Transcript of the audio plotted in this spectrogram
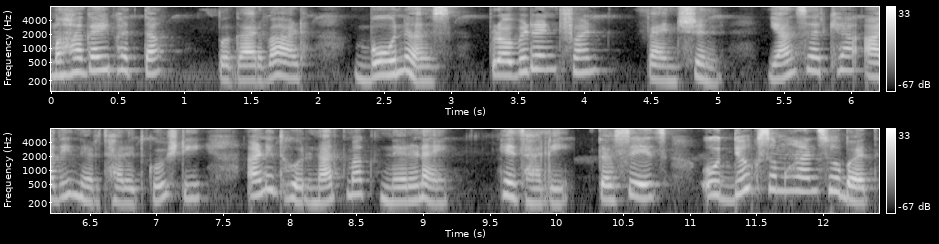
महागाई भत्ता पगारवाढ बोनस प्रॉव्हिडंट फंड पेन्शन यांसारख्या आदी निर्धारित गोष्टी आणि धोरणात्मक निर्णय हे झाले. तसेच उद्योग समूहांसोबत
